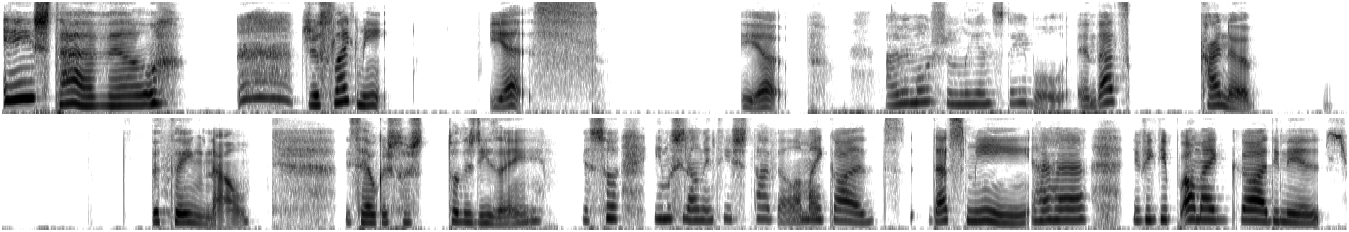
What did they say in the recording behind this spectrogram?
instável. Just like me. Yes. Yep. I'm emotionally unstable. And that's kind of the thing now. Isso é o que as pessoas todas dizem. Eu sou emocionalmente instável. Oh my god, that's me. eu fico tipo, oh my god, Inês.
